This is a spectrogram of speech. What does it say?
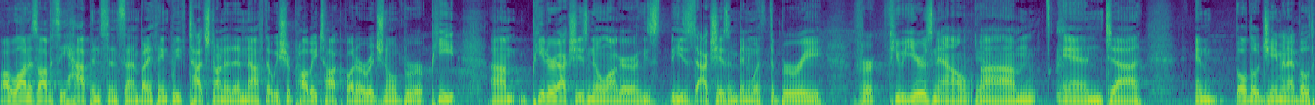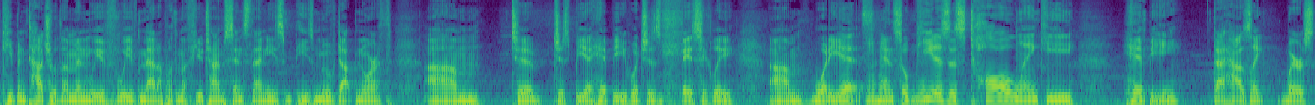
a lot has obviously happened since then. But I think we've touched on it enough that we should probably talk about our original brewer, Pete. Um, Peter actually is no longer. He's he's actually hasn't been with the brewery for a few years now, Yeah. um, and. Uh, and although Jamie and I both keep in touch with him, and we've we've met up with him a few times since then, he's he's moved up north um, to just be a hippie, which is basically um, what he is. Mm-hmm. And so Pete is this tall, lanky hippie that has like wears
